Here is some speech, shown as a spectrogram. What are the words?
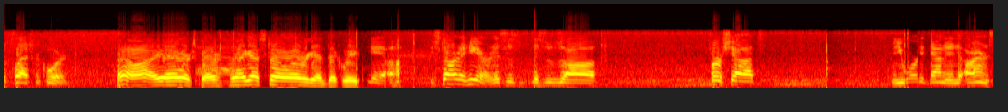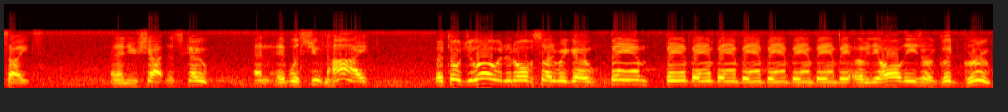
and flash record. Oh, right, yeah, that works better. Uh, I got to start all over again, dickweed. Yeah, uh, you start it here. This is this is uh first shot, and you work it down into iron sights, and then you shot the scope, and it was shooting high. I told you low, and then all of a sudden we go bam, bam, bam, bam, bam, bam, bam, bam, bam. I mean, all these are a good group,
